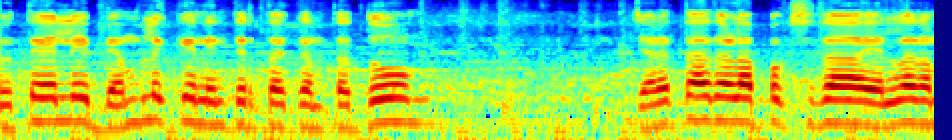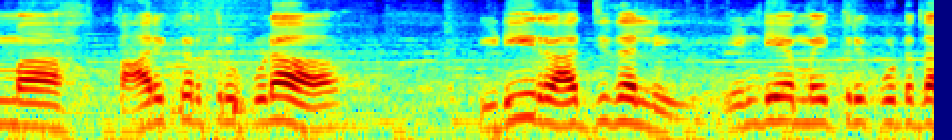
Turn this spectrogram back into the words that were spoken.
ಜೊತೆಯಲ್ಲಿ ಬೆಂಬಲಕ್ಕೆ ನಿಂತಿರ್ತಕ್ಕಂಥದ್ದು. ಜನತಾದಳ ಪಕ್ಷದ ಎಲ್ಲ ನಮ್ಮ ಕಾರ್ಯಕರ್ತರು ಕೂಡ ಇಡೀ ರಾಜ್ಯದಲ್ಲಿ ಎನ್ ಡಿ ಎ ಮೈತ್ರಿಕೂಟದ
